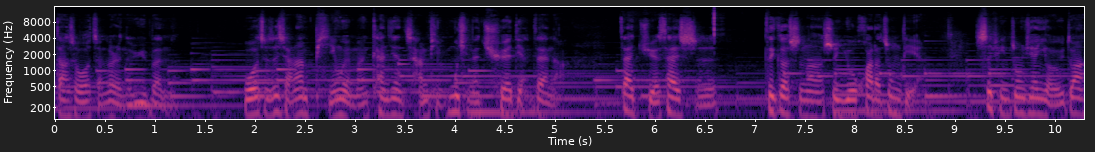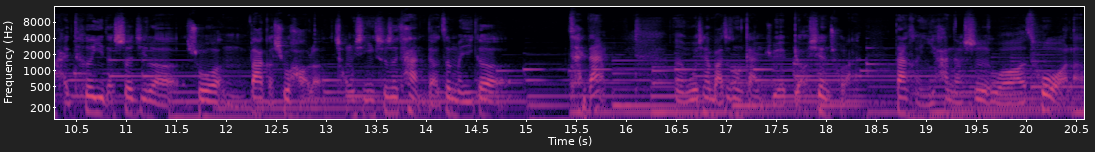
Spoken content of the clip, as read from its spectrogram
当时我整个人都郁闷了。我只是想让评委们看见产品目前的缺点在哪。在决赛时，这个是呢是优化的重点。视频中间有一段还特意的设计了说，嗯，bug 修好了，重新试试看的这么一个彩蛋。嗯，我想把这种感觉表现出来，但很遗憾的是我错了，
